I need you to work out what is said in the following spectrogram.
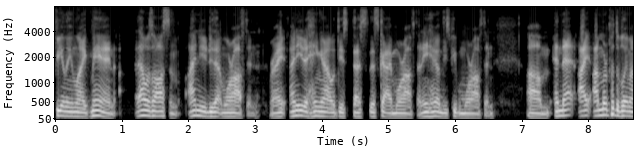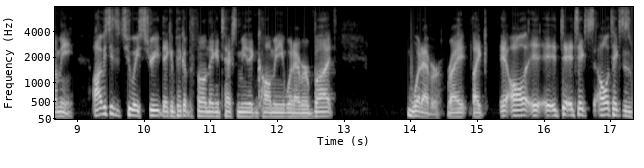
feeling like, man, that was awesome. I need to do that more often, right? I need to hang out with this this, this guy more often. I need to hang out with these people more often. Um, and that I, I'm gonna put the blame on me. Obviously, it's a two-way street. They can pick up the phone, they can text me, they can call me, whatever, but whatever, right? Like it all it, it, it takes all it takes is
